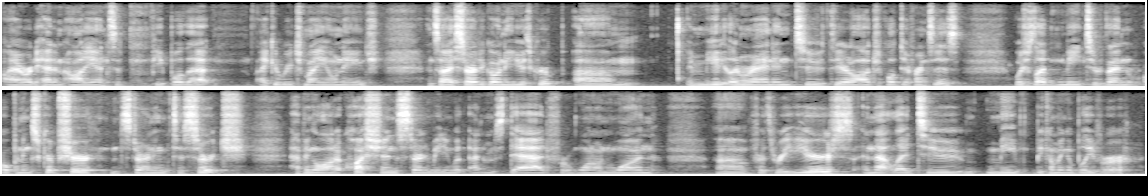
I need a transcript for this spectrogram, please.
I already had an audience of people that I could reach my own age and so I started going to youth group. Um, immediately ran into theological differences, which led me to then opening scripture and starting to search, having a lot of questions. Started meeting with Adam's dad for one on one for three years, and that led to me becoming a believer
